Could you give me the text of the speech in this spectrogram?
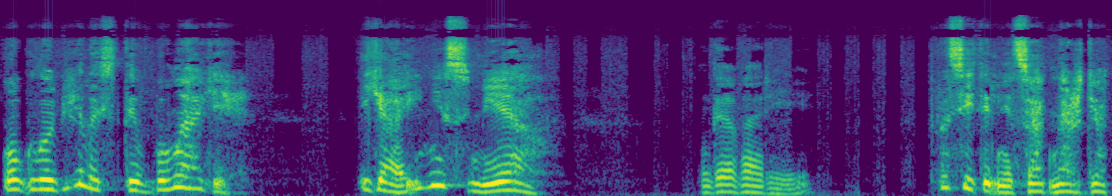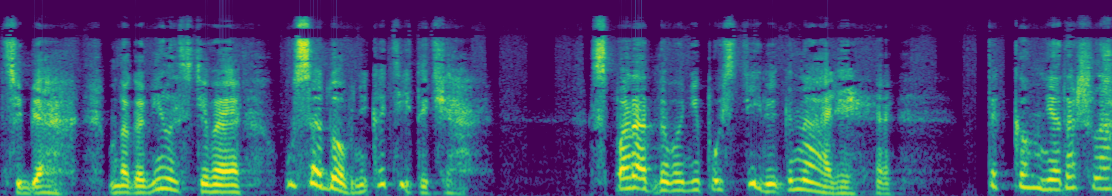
углубилась ты в бумаги. Я и не смел. Говори. Просительница одна ждет тебя, многомилостивая, у садовника Титыча. С парадного не пустили, гнали. Так ко мне дошла.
